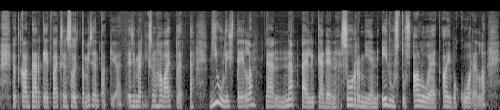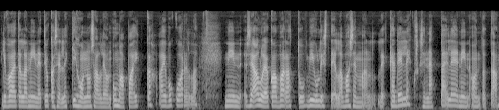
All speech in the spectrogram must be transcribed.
jotka on tärkeitä vaikka sen soittamisen takia. Et esimerkiksi on havaittu, että viulisteilla tämä näppäilykäden sormien edustusalueet aivokuorella. Eli voi ajatella niin, että jokaiselle kehon osalle on oma paikka aivokuorella. Niin se alue, joka on varattu viulisteilla vasemmalle kädelle, koska se näppäilee, niin on, tota,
